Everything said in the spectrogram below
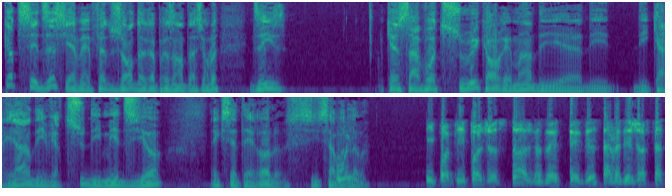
cas de C10, ils avaient fait ce genre de représentation-là. disent que ça va tuer carrément des, euh, des, des, carrières, des vertus, des médias, etc., là, si ça va de l'avant. Et pas, pas juste ça. Je veux dire, C10 avait déjà fait...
